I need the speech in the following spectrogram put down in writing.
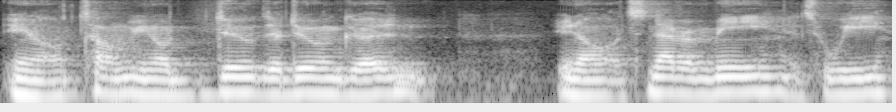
You know, tell them you know do they're doing good. You know, it's never me, it's we,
